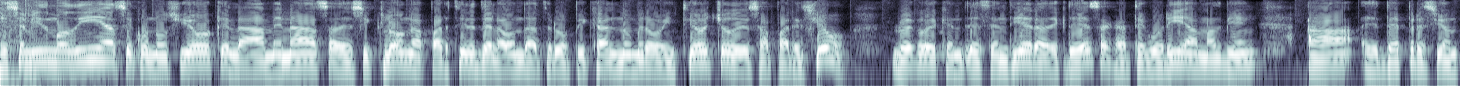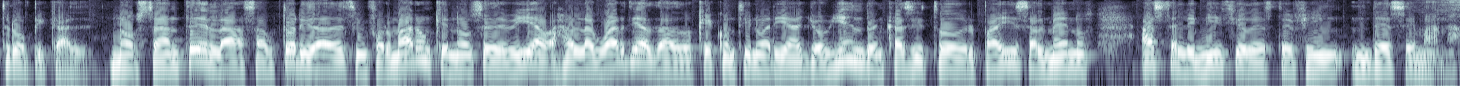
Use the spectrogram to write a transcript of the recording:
Ese mismo día se conoció que la amenaza de ciclón a partir de la onda tropical número 28 desapareció, luego de que descendiera de, esa categoría más bien a eh, depresión tropical. No obstante, las autoridades informaron que no se debía bajar la guardia, dado que continuaría lloviendo en casi todo el país, al menos hasta el inicio de este fin de semana.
